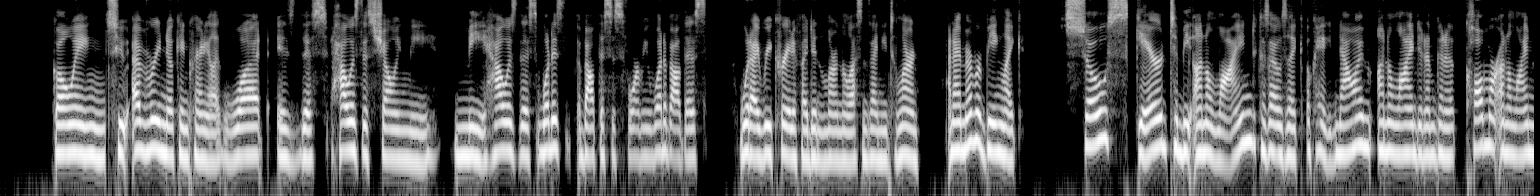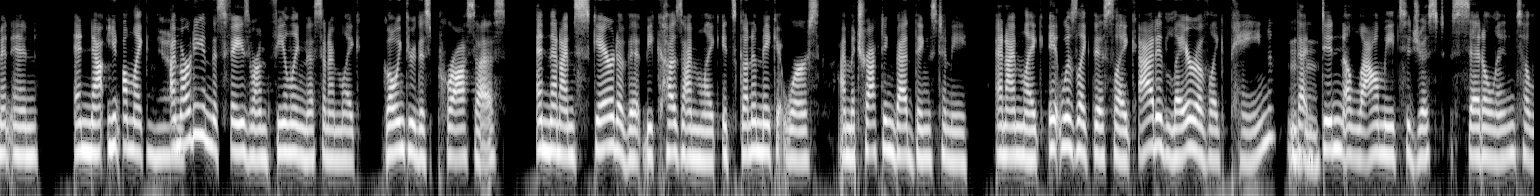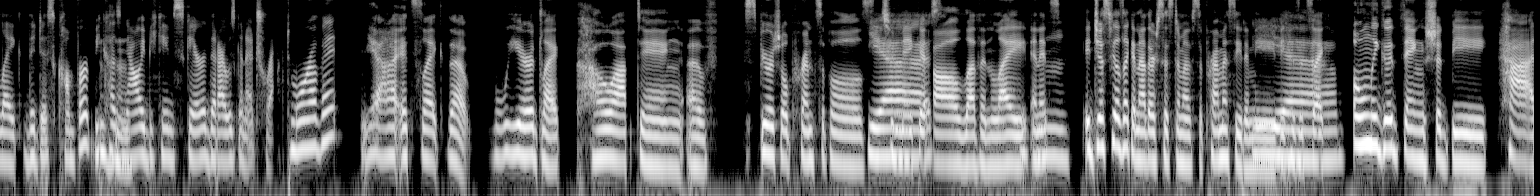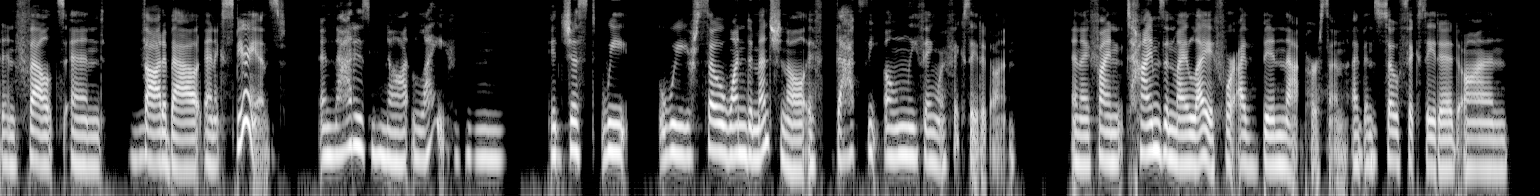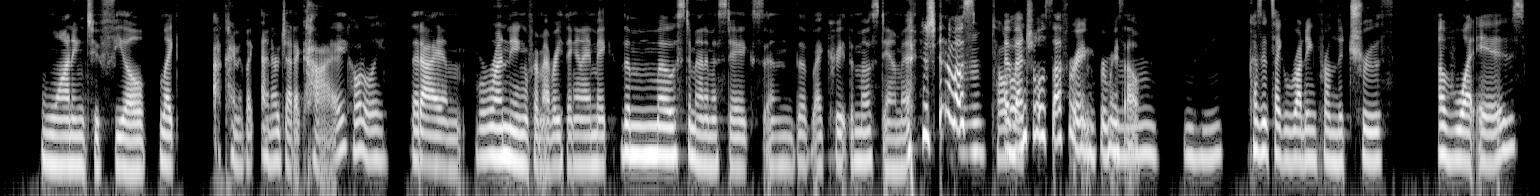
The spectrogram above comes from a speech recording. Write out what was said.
going to every nook and cranny. Like, what is this? How is this showing me me? How is this? What is about this is for me? What about this would I recreate if I didn't learn the lessons I need to learn? And I remember being like so scared to be unaligned because I was like, okay, now I'm unaligned and I'm going to call more unalignment in. And now, you know, I'm like, Yeah. I'm already in this phase where I'm feeling this and I'm like going through this process. And then I'm scared of it because I'm like, it's going to make it worse. I'm attracting bad things to me. And I'm like, it was like this like added layer of like pain Mhm. that didn't allow me to just settle into like the discomfort because Mhm. now I became scared that I was going to attract more of it. Yeah, it's like the weird, like co opting of spiritual principles to make it all love and light. And it's, Mhm. it just feels like another system of supremacy to me because it's like only good things should be had and felt and thought about and experienced. And that is not life. Mhm. It just we we're so one dimensional if that's the only thing we're fixated on. And I find times in my life where I've been that person. I've been so fixated on wanting to feel like a kind of like energetic high Totally. that I am running from everything and I make the most amount of mistakes and the I create the most damage, the most Mhm, totally. eventual suffering for myself. Mm-hmm. Because it's like running from the truth of what is.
